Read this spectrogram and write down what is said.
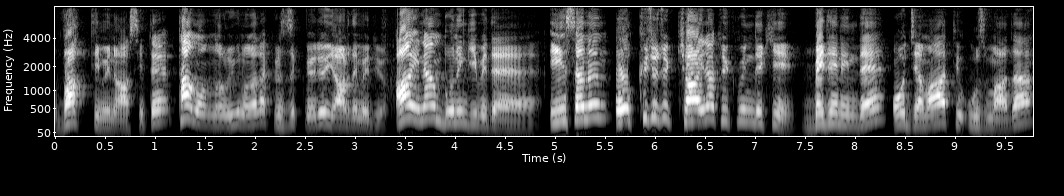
vakti münasipte tam onlara uygun olarak rızık veriyor, yardım ediyor. Aynen bunun gibi de insanın o küçücük kainat hükmündeki bedeninde o cemaati uzmada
